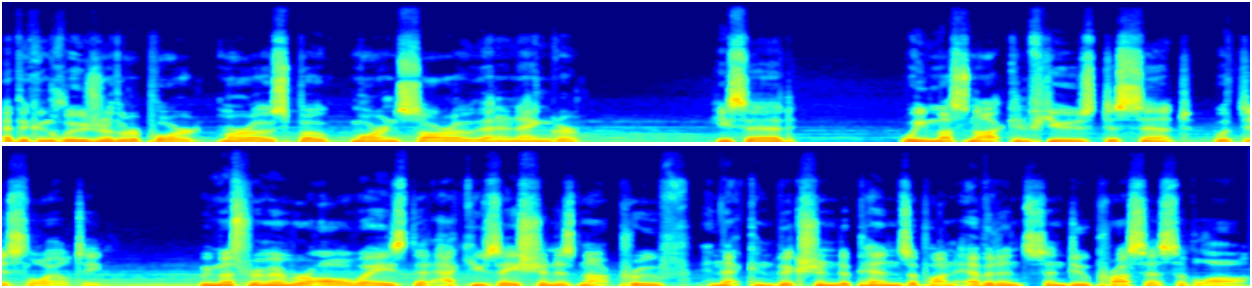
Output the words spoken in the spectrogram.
At the conclusion of the report, Murrow spoke more in sorrow than in anger. He said, We must not confuse dissent with disloyalty. We must remember always that accusation is not proof and that conviction depends upon evidence and due process of law.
